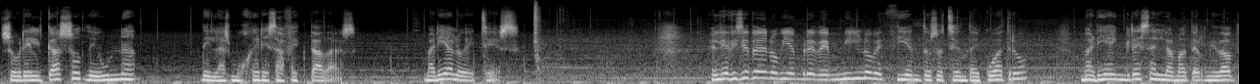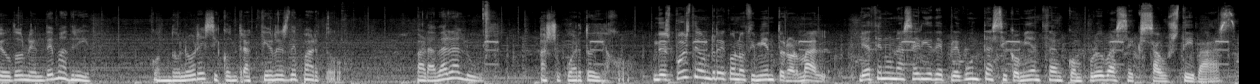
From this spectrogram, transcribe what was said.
sobre el caso de una de las mujeres afectadas, María Loeches. El 17 de noviembre de 1984, María ingresa en la maternidad de O'Donnell de Madrid con dolores y contracciones de parto para dar a luz a su cuarto hijo. Después de un reconocimiento normal, le hacen una serie de preguntas y comienzan con pruebas exhaustivas.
